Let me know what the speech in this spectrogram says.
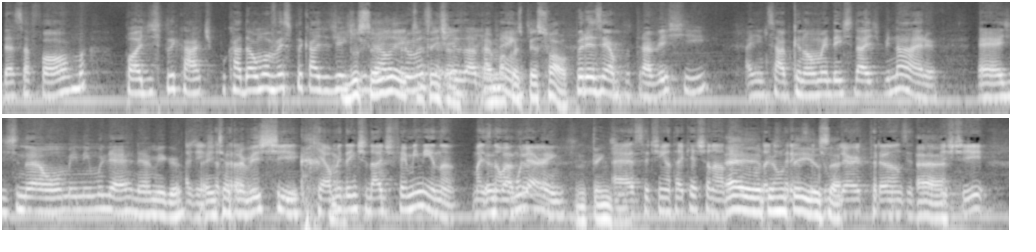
dessa forma pode explicar, tipo, cada uma vai explicar de jeitinho do seu dela jeito, pra você. entendi. Exatamente. É uma coisa pessoal. Por exemplo, travesti, a gente sabe que não é uma identidade binária. É, a gente não é homem nem mulher, né, amiga? A gente, é, travesti, que é uma identidade feminina, mas não é mulher. Exatamente. Entendi. É, você tinha até questionado É, eu da perguntei diferença isso, de é. mulher trans e É. travesti. É,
